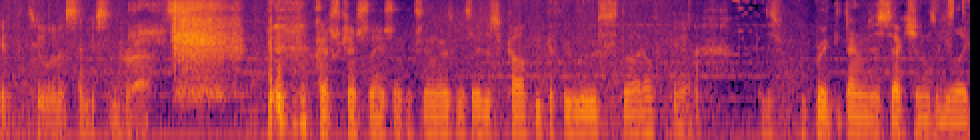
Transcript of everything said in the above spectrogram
Get Cthulhu to send you some drafts. I was gonna say something similar. I was gonna say just copy Cthulhu's style. Yeah. Just break it down into sections and be like,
